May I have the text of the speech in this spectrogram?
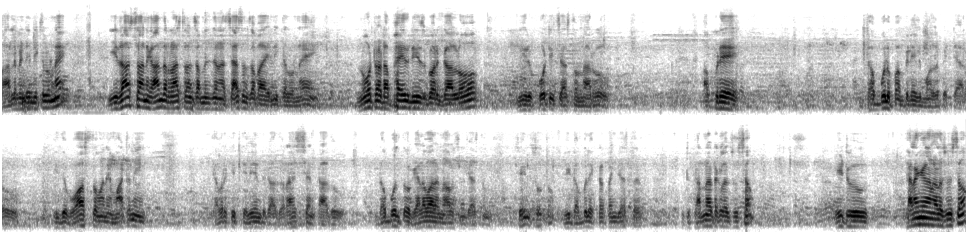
పార్లమెంట్ ఎన్నికలు ఉన్నాయి ఈ రాష్ట్రానికి ఆంధ్ర రాష్ట్రానికి సంబంధించిన శాసనసభ ఎన్నికలు ఉన్నాయి నూట డెబ్బై ఐదు నియోజకవర్గాల్లో మీరు పోటీ చేస్తున్నారు. అప్పుడే డబ్బులు పంపిణీలు మొదలుపెట్టారు. ఇది వాస్తవం అనే మాటని ఎవరికి తెలియదు కాదు రహస్యం కాదు. డబ్బులతో గెలవాలని ఆలోచన చేస్తాం చేయండి చూద్దాం. ఈ డబ్బులు ఎక్కడ పనిచేస్తారు ఇటు కర్ణాటకలో చూసాం ఇటు తెలంగాణలో చూసాం.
